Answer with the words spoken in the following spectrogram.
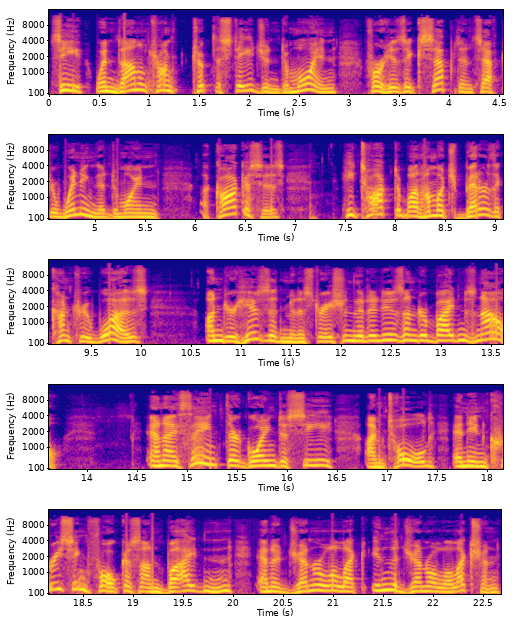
See, when Donald Trump took the stage in Des Moines for his acceptance after winning the Des Moines uh, caucuses, he talked about how much better the country was under his administration than it is under Biden's now. And I think they're going to see, I'm told, an increasing focus on Biden and a general elect in the general election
